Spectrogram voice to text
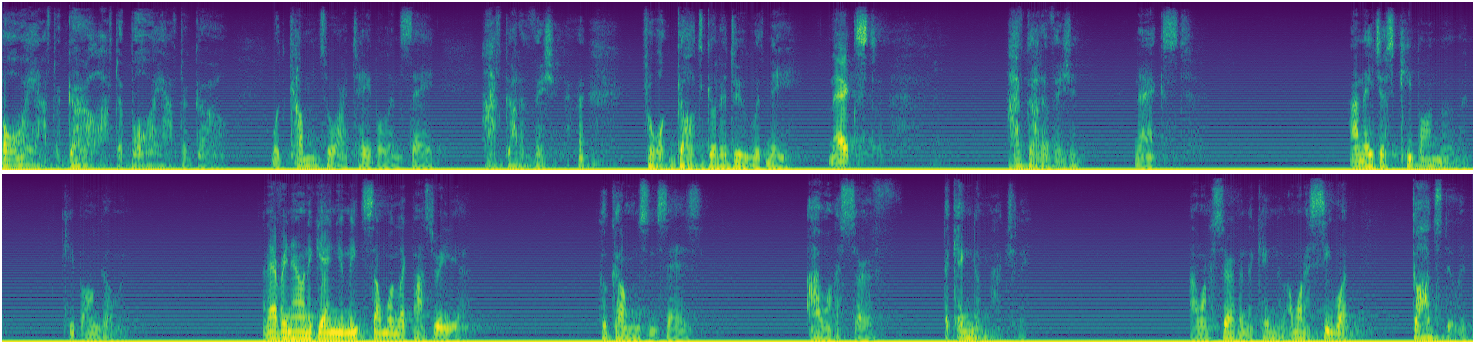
Boy after girl after boy after girl would come to our table and say, I've got a vision for what God's going to do with me. Next. I've got a vision. Next. And they just keep on moving, keep on going. And every now and again, you meet someone like Pastor Elia who comes and says, I want to serve the kingdom, actually. I want to serve in the kingdom. I want to see what God's doing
